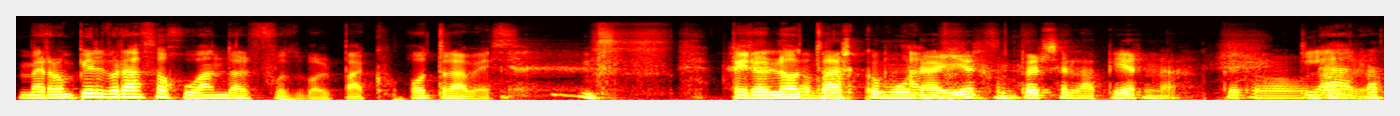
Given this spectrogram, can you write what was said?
Me rompí el brazo jugando al fútbol, Paco, otra vez. pero lo más común ahí es romperse la pierna, pero claro.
